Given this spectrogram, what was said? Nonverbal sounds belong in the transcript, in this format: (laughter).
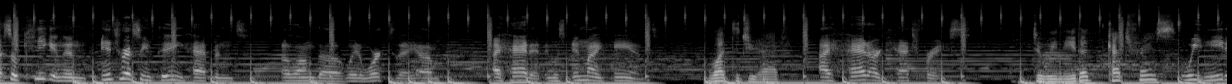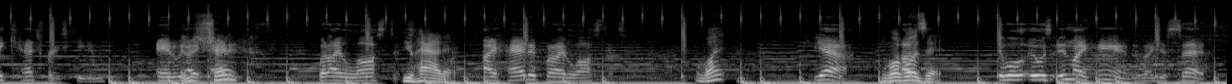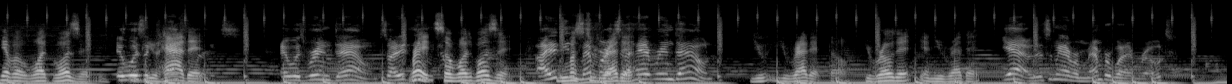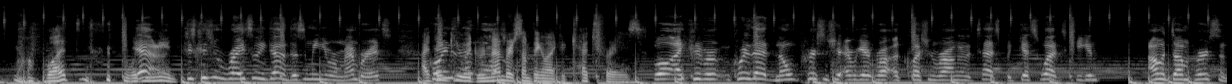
Uh, so Keegan, an interesting thing happened along the way to work today. Um, I had it. It was in my hand. What did you have? I had our catchphrase. Do we need a catchphrase? We need a catchphrase, Keegan, and Are you I sure? had it, but I lost it. You had it. I had it, but I lost it. What? Yeah. What Uh, was it? It, well, it was in my hand, as I just said. Yeah, but what was it? It was If a you had it. It was written down, so I didn't. Right. Even, So what was it? I didn't you even must have remember it, read so I had it written down. You you read it though. You wrote it and you read it. Yeah, it doesn't mean I remember what I wrote. (laughs) what? (laughs) what yeah, do you mean? just because you write something down doesn't mean you remember it. I according think you would that remember something like a catchphrase. Well, I could. Re- according to that, no person should ever get a question wrong on the test. But guess what, Keegan? I'm a dumb person.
